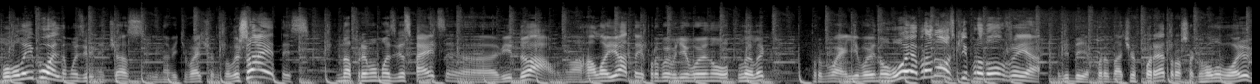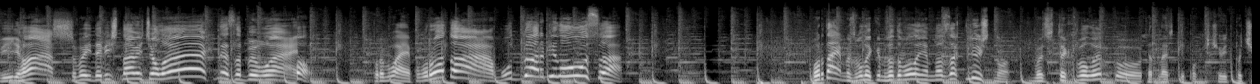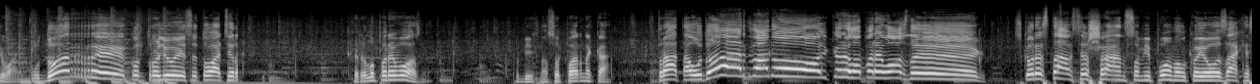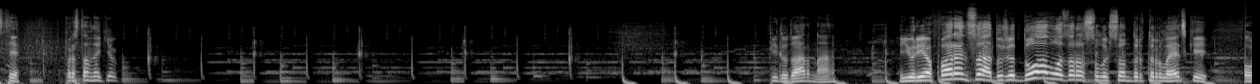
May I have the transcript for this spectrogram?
По волейбольному зрівний час і навіть вечір залишаєтесь на прямому зв'язку. Е, Віддав на Галаята пробив лівою ногою. Лилик пробиває лівою ногою. Абрановський продовжує. Віддає передачу вперед. Рошак головою. Вільгаш. Вийде віч навіть Олег не забиває. Пробиває поворотом. Удар Білоуса. Повертаємо з великим задоволенням на заключну 20 хвилинку. Терлецький поки що відпочиває. Удар контролює ситуацію. Кирило Перевозник. Побіг на суперника. Втрата. Удар 2-0! Кирило Перевозник! Скористався шансом і помилкою у захисті представників. Під удар на Юрія Ференса. Дуже довго зараз Олександр Терлецький.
